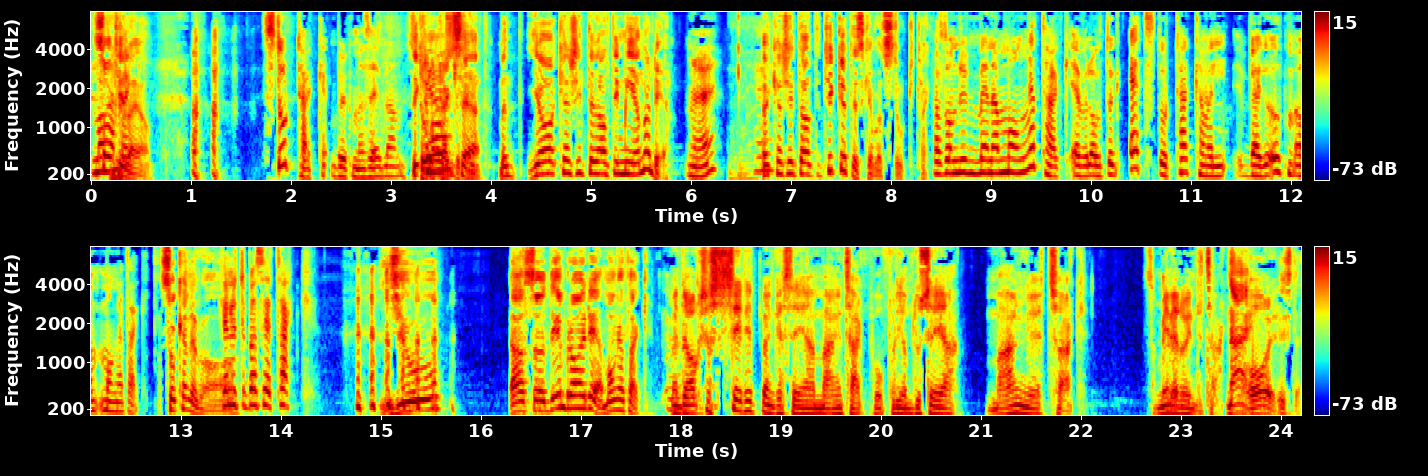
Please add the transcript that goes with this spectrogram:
Så gillar jag. Stort tack, brukar man säga ibland. Det kan jag är säga. Men jag kanske inte alltid menar det. Nej. Jag kanske inte alltid tycker att det ska vara ett stort tack. Fast om du menar många tack är väl också, ett stort tack kan väl väga upp många tack? Så kan det vara. Kan du inte bara säga tack? Jo, alltså det är en bra idé. Många tack. Men det är också sättet man kan säga mange tack på. För om du säger mange tack så menar du inte tack. Nej, Oj. just det.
